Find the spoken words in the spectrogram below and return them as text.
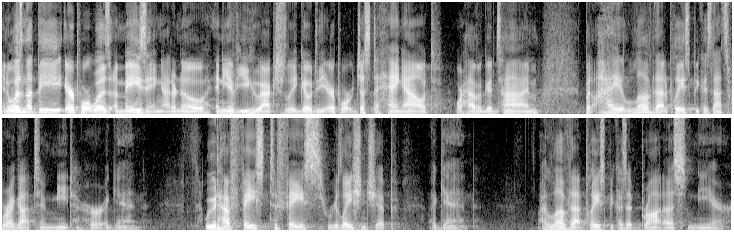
And it wasn't that the airport was amazing. I don't know any of you who actually go to the airport just to hang out or have a good time. But I loved that place because that's where I got to meet her again. We would have face to face relationship again. I love that place because it brought us near.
